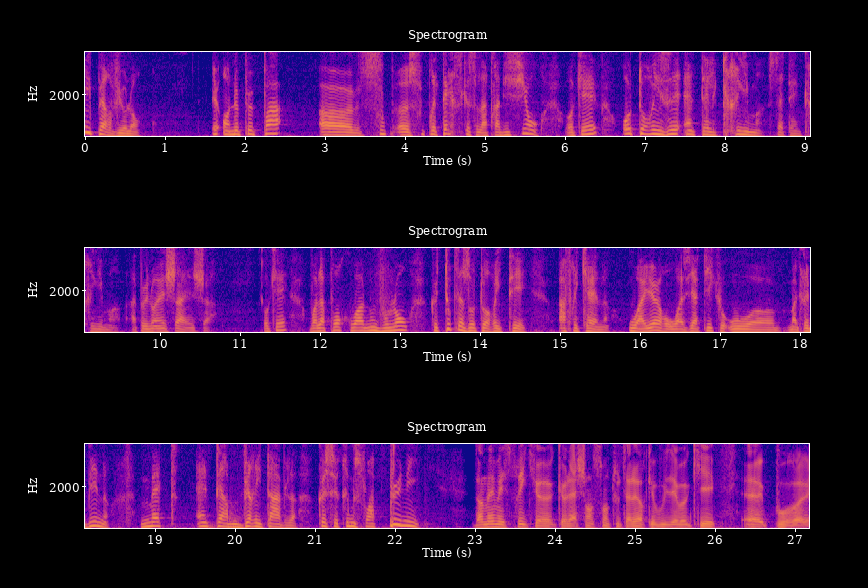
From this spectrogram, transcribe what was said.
hyper violent. Et on ne peut pas, euh, sous, euh, sous prétexte que c'est la tradition, ok, autoriser un tel crime. C'est un crime. Appelons un chat un chat. ok? Voilà pourquoi nous voulons que toutes les autorités africaines ou ailleurs, ou asiatiques ou euh, maghrébines, mettent un terme véritable, que ce crime soit puni. Dans le même esprit que, que la chanson tout à l'heure que vous évoquiez, euh, pour, euh,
